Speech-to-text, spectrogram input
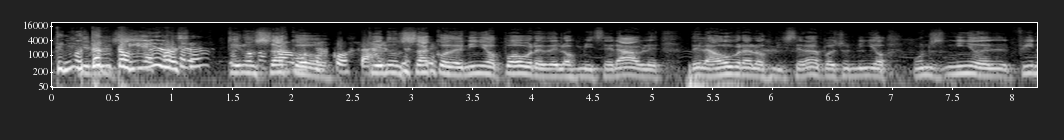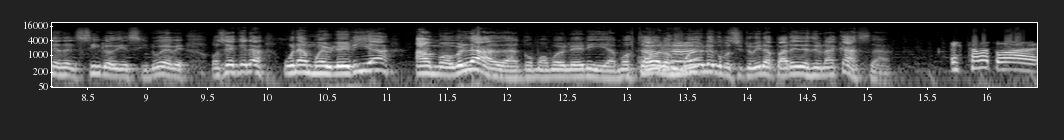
tengo Tiene tanto un- miedo ya. Tiene un saco, cosas. tiene un saco de niño pobre de los miserables, de la obra Los Miserables, porque es un niño, un niño del fines del siglo XIX. O sea que era una mueblería amoblada como mueblería. Mostraba los muebles como si tuviera paredes de una casa. estaba toda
